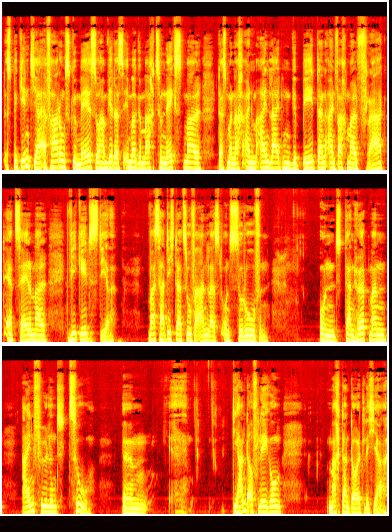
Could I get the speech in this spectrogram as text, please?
Das beginnt ja erfahrungsgemäß, so haben wir das immer gemacht, zunächst mal, dass man nach einem einleitenden Gebet dann einfach mal fragt, erzähl mal, wie geht es dir? Was hat dich dazu veranlasst, uns zu rufen? Und dann hört man einfühlend zu. Ähm, die Handauflegung macht dann deutlich, ja,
